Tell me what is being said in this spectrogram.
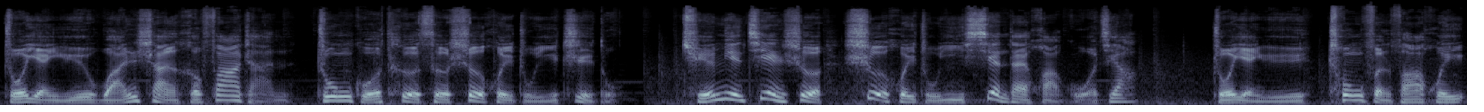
着眼于完善和发展中国特色社会主义制度，全面建设社会主义现代化国家；着眼于充分发挥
